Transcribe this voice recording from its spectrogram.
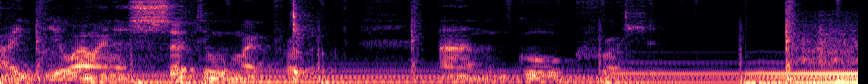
idea? Why am I not certain with my product? And go crush it.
